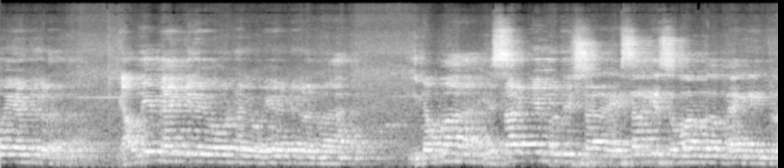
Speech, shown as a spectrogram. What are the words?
ವಹಿವಾಟುಗಳನ್ನು ಯಾವುದೇ ಬ್ಯಾಂಕಿನ ವ್ಯವಹಾರ ನಮ್ಮ ಎಸ್ ಆರ್ ಕೆ ಪ್ರದೇಶ ಎಸ್ ಆರ್ ಕೆ ಸೌಹಾರ್ದ ಬ್ಯಾಂಕ್ನಿಂದ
